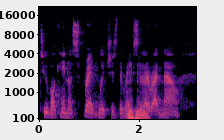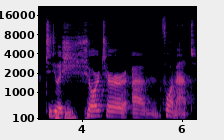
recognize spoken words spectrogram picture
two volcanoes sprint which is the race that i run now to do a shorter um, format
